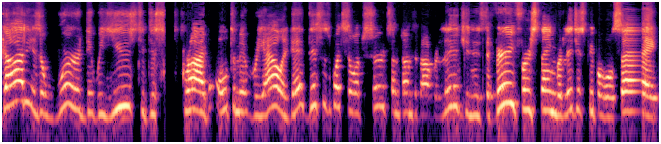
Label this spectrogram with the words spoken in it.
God is a word that we use to describe ultimate reality. This is what's so absurd sometimes about religion is the very first thing religious people will say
